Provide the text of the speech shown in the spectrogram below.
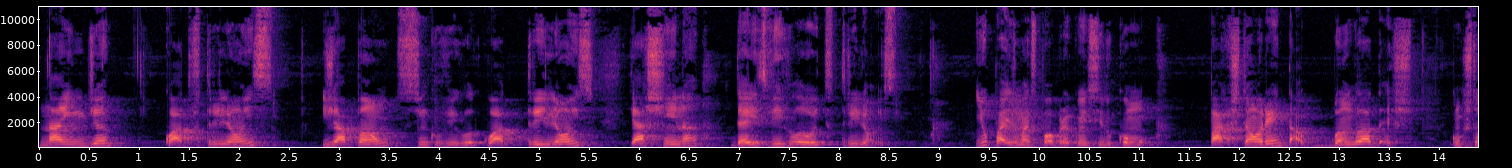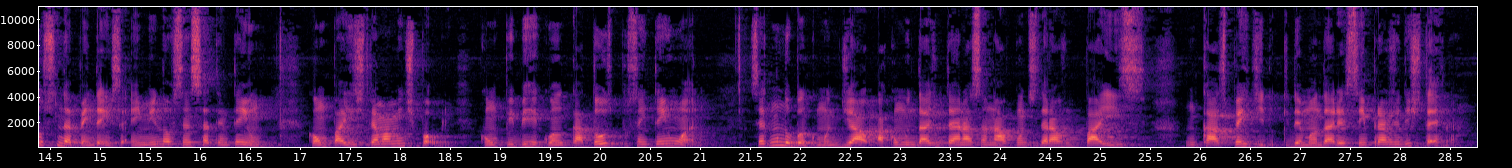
na Índia 4 trilhões Japão 5,4 trilhões e a China 10,8 trilhões. E o país mais pobre é conhecido como Paquistão Oriental, Bangladesh. Conquistou sua independência em 1971 como um país extremamente pobre, com o PIB recuando 14% em um ano. Segundo o Banco Mundial, a comunidade internacional considerava o país um caso perdido, que demandaria sempre ajuda externa.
